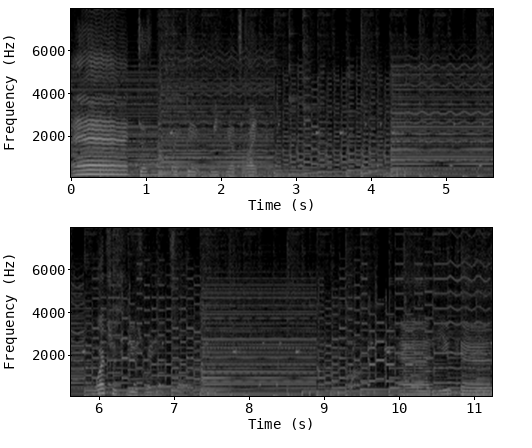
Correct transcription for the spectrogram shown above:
And doesn't look like they weak against lightning. Just use radiant sword. And you can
